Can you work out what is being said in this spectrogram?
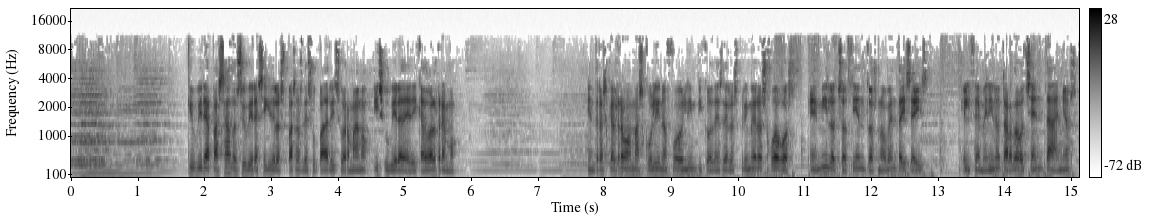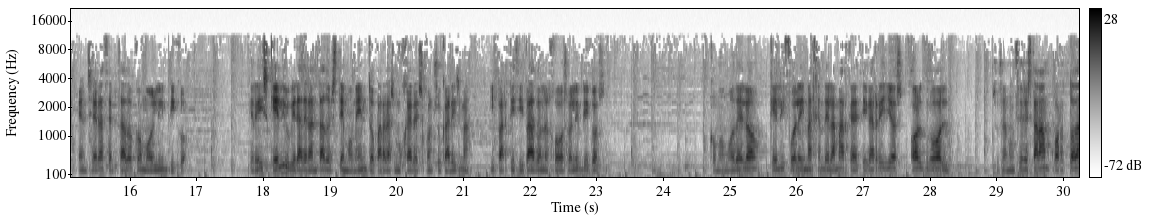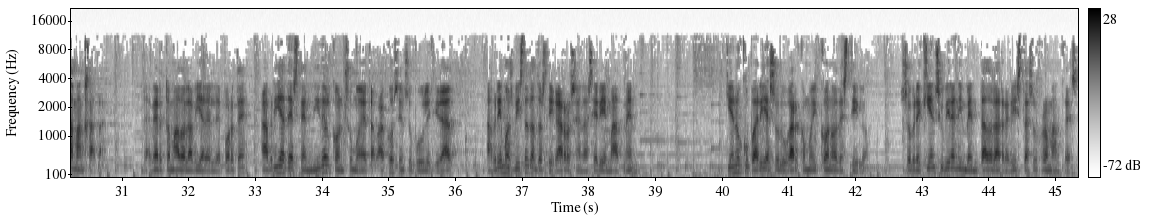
¿Qué hubiera pasado si hubiera seguido los pasos de su padre y su hermano y se hubiera dedicado al remo? Mientras que el remo masculino fue olímpico desde los primeros Juegos en 1896, el femenino tardó 80 años en ser aceptado como olímpico. Grace Kelly hubiera adelantado este momento para las mujeres con su carisma y participado en los Juegos Olímpicos. Como modelo, Kelly fue la imagen de la marca de cigarrillos Old Gold. Sus anuncios estaban por toda Manhattan. De haber tomado la vía del deporte, ¿habría descendido el consumo de tabaco sin su publicidad? ¿Habríamos visto tantos cigarros en la serie Mad Men? ¿Quién ocuparía su lugar como icono de estilo? ¿Sobre quién se hubieran inventado las revistas sus romances?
